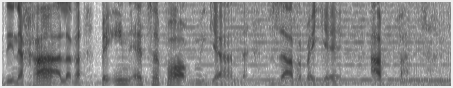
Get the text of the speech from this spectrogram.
مجاهدین خلق به این اتفاق میگن ضربه اول.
